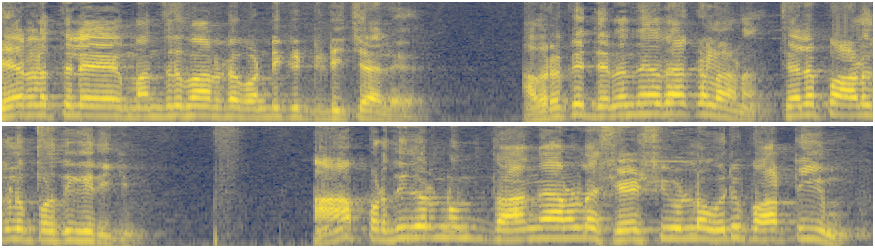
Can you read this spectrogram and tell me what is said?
കേരളത്തിലെ മന്ത്രിമാരുടെ വണ്ടി വണ്ടിക്കിട്ടിടിച്ചാൽ അവരൊക്കെ ജനനേതാക്കളാണ്. ചിലപ്പോൾ ആളുകൾ പ്രതികരിക്കും. ആ പ്രതികരണം താങ്ങാനുള്ള ശേഷിയുള്ള ഒരു പാർട്ടിയും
